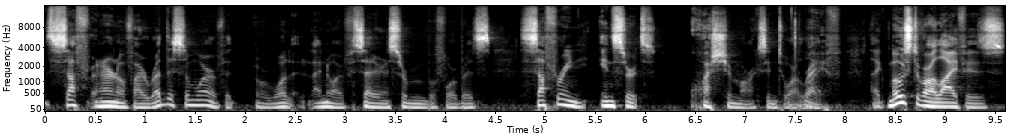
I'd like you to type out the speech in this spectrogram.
Suffer. and I don't know if I read this somewhere, if it or what. I know I've said it in a sermon before, but it's suffering inserts question marks into our Right. life. Like most of our life is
